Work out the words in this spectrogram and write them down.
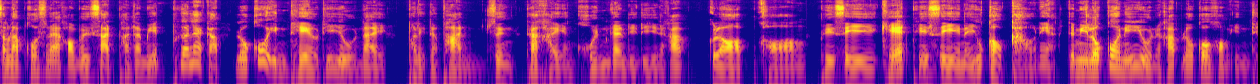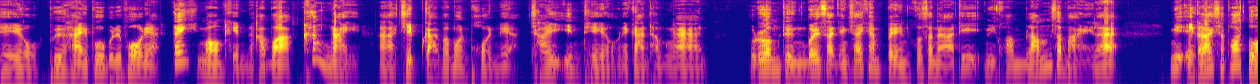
สำหรับโฆษณาของบริษัทพันธมิตร เพื่อแลกกับโลโก้ Intel ที่อยู่ในผลิตภัณฑ์ ซึ่งถ้าใครยังคุ้นกันดีๆนะครับกรอบของ PC เคส PC ในยุคเก่าๆเนี่ยจะมีโลโก้นี้อยู่นะครับโลโก้ของ Intel เพื่อให้ผู้บริโภคเนี่ยได้มองเห็นนะครับว่าข้างในชิปการประมวลผลเนี่ยใช้ Intel ในการทำงาน รวมถึงบริษัทยังใช้แคมเปญโฆษณาที่มีความล้ำสมัยและมีเอกลักษณ์เฉพาะตัว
